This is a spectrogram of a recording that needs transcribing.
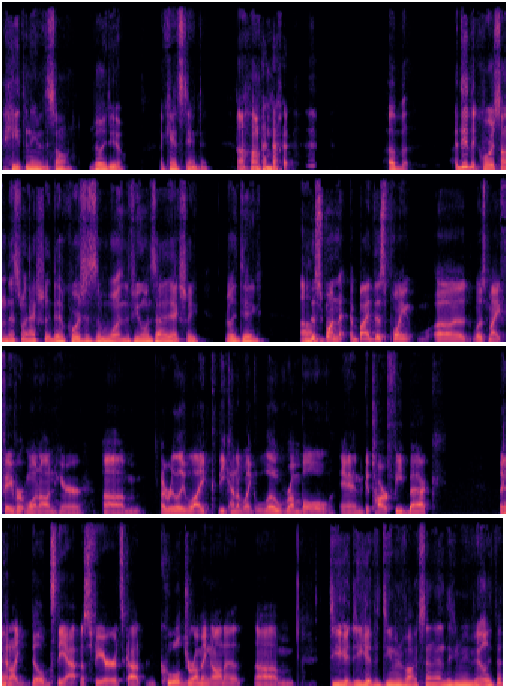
I hate the name of the song. Really do. I can't stand it. Um, uh, I did the chorus on this one actually. The chorus is the one of the few ones that I actually really dig. Um, this one by this point uh was my favorite one on here um i really like the kind of like low rumble and guitar feedback that Yeah. kind of like builds the atmosphere it's got cool drumming on it um do you hear? Do you hear the demon vox in it? The demon, like the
